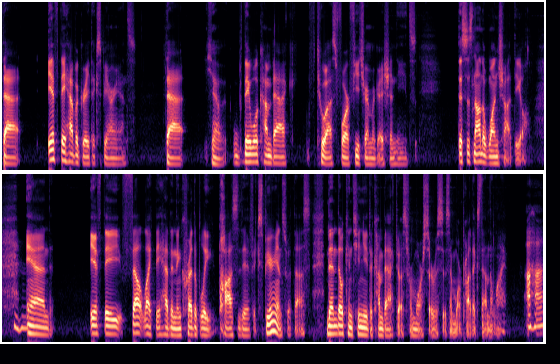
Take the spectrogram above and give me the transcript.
that if they have a great experience, that you know they will come back to us for future immigration needs. This is not a one-shot deal, and if they felt like they had an incredibly positive experience with us, then they'll continue to come back to us for more services and more products down the line. Uh huh.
